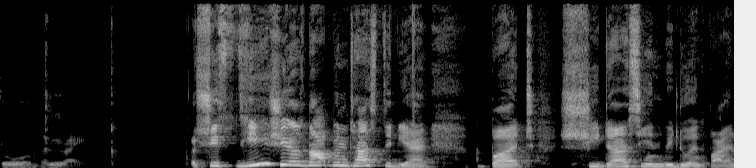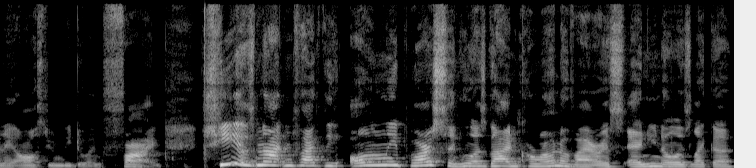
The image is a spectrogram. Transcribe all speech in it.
to him, but like she's he she has not been tested yet but she does seem to be doing fine. They all seem to be doing fine. She is not, in fact, the only person who has gotten coronavirus, and you know, is like a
